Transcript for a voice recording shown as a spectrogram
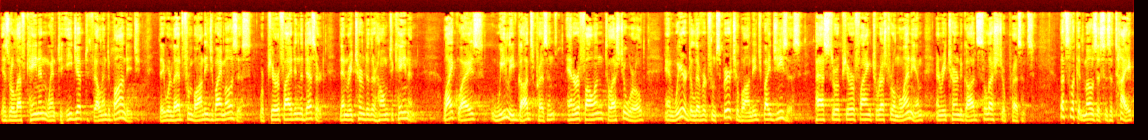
Israel left Canaan, went to Egypt, fell into bondage. They were led from bondage by Moses, were purified in the desert, then returned to their home to Canaan. Likewise, we leave God's presence, enter a fallen telestial world, and we are delivered from spiritual bondage by Jesus, pass through a purifying terrestrial millennium, and return to God's celestial presence. Let's look at Moses as a type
